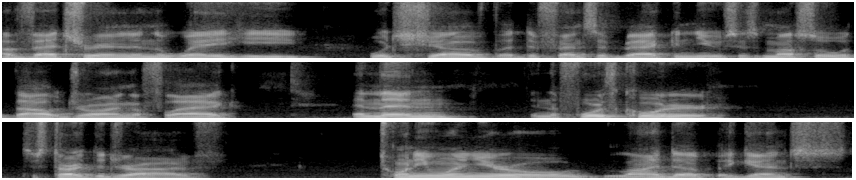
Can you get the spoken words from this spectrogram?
a veteran in the way he would shove a defensive back and use his muscle without drawing a flag. And then in the fourth quarter to start the drive, 21 year old lined up against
